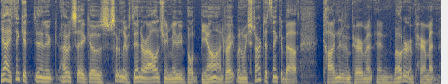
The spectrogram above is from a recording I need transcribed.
Yeah, I think it, and it, I would say it goes certainly within neurology and maybe beyond, right? When we start to think about cognitive impairment and motor impairment,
